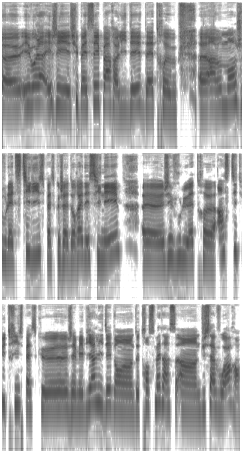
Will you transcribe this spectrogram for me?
Euh, et, voilà. Et je suis passée par l'idée d'être. Euh, à un moment, je voulais être styliste parce que j'adorais dessiner. j'ai voulu être institutrice parce que j'aimais bien l'idée de transmettre un, du savoir.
